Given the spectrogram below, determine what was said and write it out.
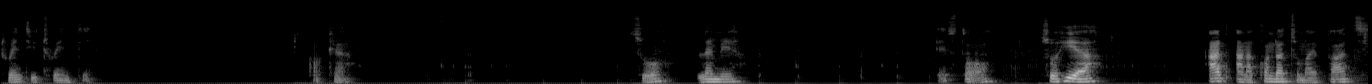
2020 okay so let me install. So here add anaconda to my path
